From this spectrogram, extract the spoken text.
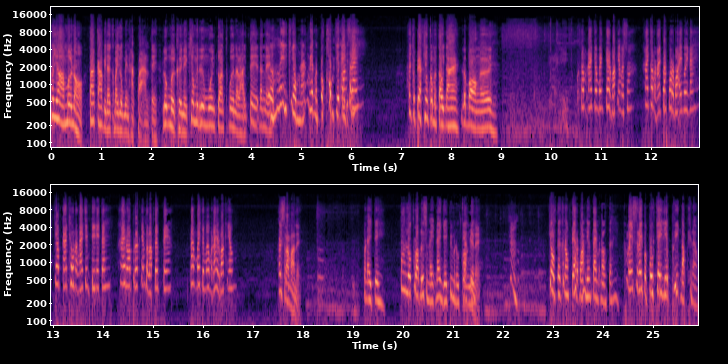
អាយ៉ាមើលណោះតើកាលពីនៅក្មេងលោកមានហាត់ប្រាណទេលោកមើលឃើញនេះខ្ញុំមានរឿងមួយមិនទាន់ធ្វើនៅឡើយទេដឹងទេអើយខ្ញុំណាមានបន្ទុកធំជាងអីស្រីហើយកាពះខ្ញុំក៏មិនតូចដែរលបងអើយខ្ញុំដែរខ្ញុំវិញការរបស់ខ្ញុំអសោះហើយក៏មិនអាចប៉ះពាល់របស់អីមួយដែរខ្ញុំការឈូននឹងដែរចេញពីនេះទៅហើយរាល់ព្រឹកខ្ញុំត្រឡប់ទៅផ្ទះដើម្បីទៅមើលម្ដាយរបស់ខ្ញុំ ហើយស្រាប់អានេះម្ដាយទេតើលោកធ្លាប់ឮសម្លេងដែរនិយាយពីមនុស្សអចាស់ត់មានទេចូលទៅក្នុងផ្ទះរបស់នាងតែម្ដងទៅក្មេងស្រីពពុះជ័យលៀបភី10ឆ្នាំ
